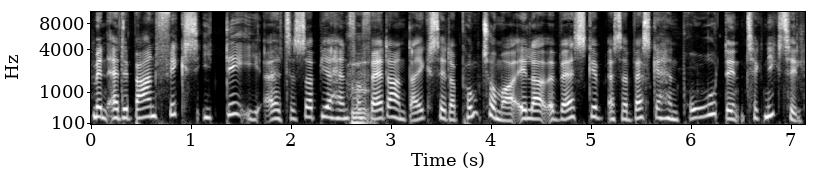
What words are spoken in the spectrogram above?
men er det bare en fix idé? Altså, så bliver han mm. forfatteren, der ikke sætter punktummer, eller hvad skal, altså, hvad skal han bruge den teknik til?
